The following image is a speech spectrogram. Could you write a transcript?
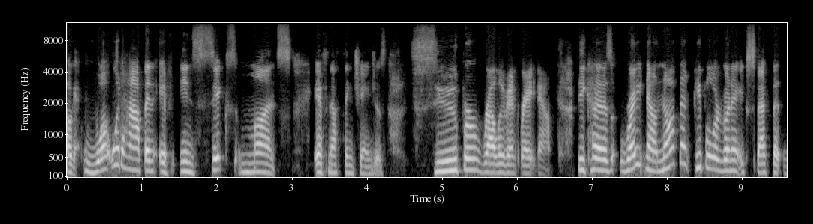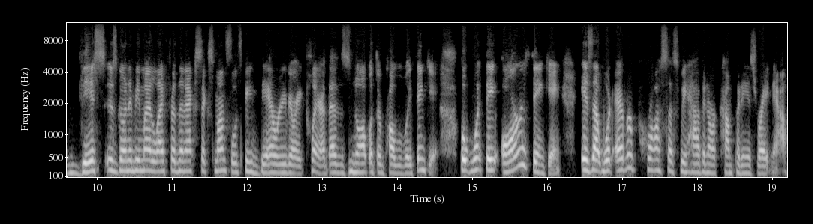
Okay, what would happen if in six months, if nothing changes? Super relevant right now. Because right now, not that people are going to expect that this is going to be my life for the next six months. Let's be very, very clear. That is not what they're probably thinking. But what they are thinking is that whatever process we have in our companies right now,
